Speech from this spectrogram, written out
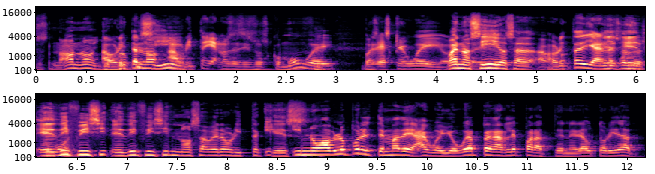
Pues no, no, yo ahorita creo que sí. Ahorita ya no sé si eso es común, güey. Pues es que, güey. Bueno, sí, o sea. Ahorita ya no es, es, es, difícil, es difícil no saber ahorita qué es. Y no hablo por el tema de, ay, güey, yo voy a pegarle para tener autoridad.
